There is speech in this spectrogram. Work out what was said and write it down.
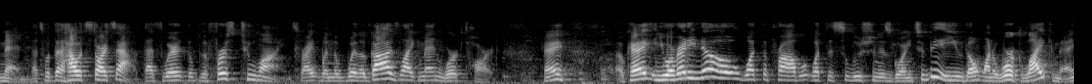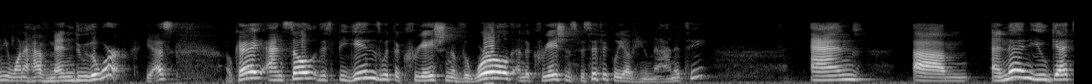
men. That's what the, how it starts out. That's where the, the, first two lines, right? When the when the gods like men worked hard. Okay? Okay? And you already know what the problem what the solution is going to be. You don't want to work like men, you want to have men do the work. Yes? Okay? And so this begins with the creation of the world and the creation specifically of humanity. And um, and then you get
